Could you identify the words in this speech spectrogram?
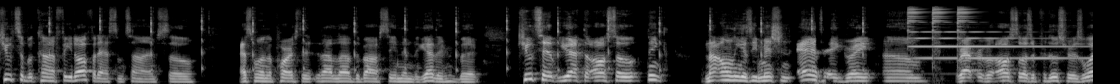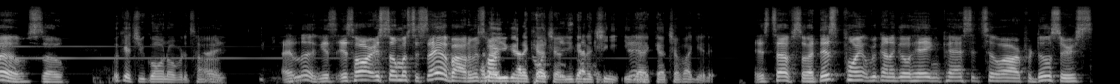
Q-Tip would kind of feed off of that sometimes. So that's one of the parts that, that I loved about seeing them together. But Q-Tip, you have to also think not only is he mentioned as a great um, rapper, but also as a producer as well. So look at you going over the time. Hey, hey look, it's it's hard. It's so much to say about him. It's hard. You got to catch up. You got to cheat. You yeah. got to catch up. I get it. It's tough. So at this point, we're gonna go ahead and pass it to our producers.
